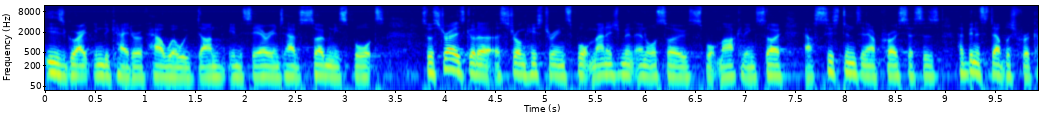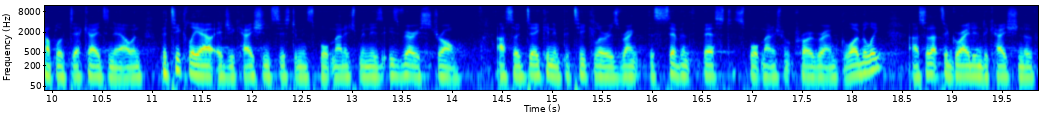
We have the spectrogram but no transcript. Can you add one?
is a great indicator of how well we've done in this area and to have so many sports so Australia's got a, a, strong history in sport management and also sport marketing. So our systems and our processes have been established for a couple of decades now, and particularly our education system in sport management is, is very strong. Uh, so Deakin in particular is ranked the seventh best sport management program globally. Uh, so that's a great indication of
